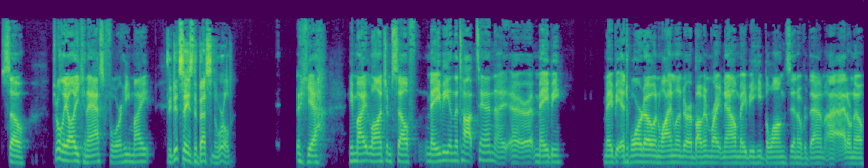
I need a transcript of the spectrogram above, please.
So it's really all you can ask for. He might. He did say he's the best in the world. Yeah, he might launch himself maybe in the top 10, uh, maybe. Maybe Eduardo and Wineland are above him right now. Maybe he belongs in over them. I, I don't know.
